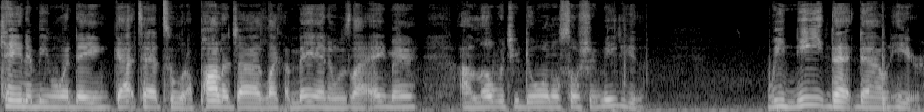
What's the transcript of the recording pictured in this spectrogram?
came to me one day, and got tattooed, apologized like a man, and was like, hey man, I love what you're doing on social media. We need that down here.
